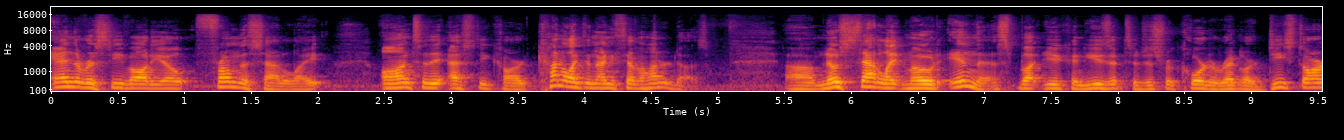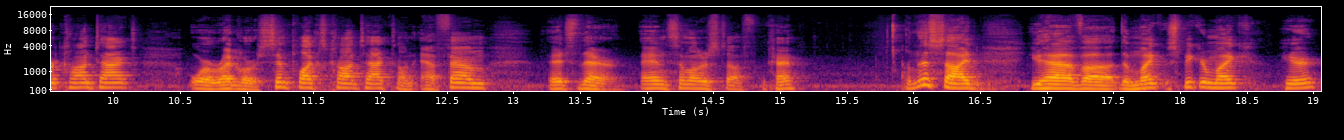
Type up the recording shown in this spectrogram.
and the receive audio from the satellite onto the SD card, kind of like the 9700 does. Um, no satellite mode in this, but you can use it to just record a regular D-Star contact or a regular simplex contact on FM. It's there and some other stuff, okay? On this side, you have uh, the mic, speaker mic here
